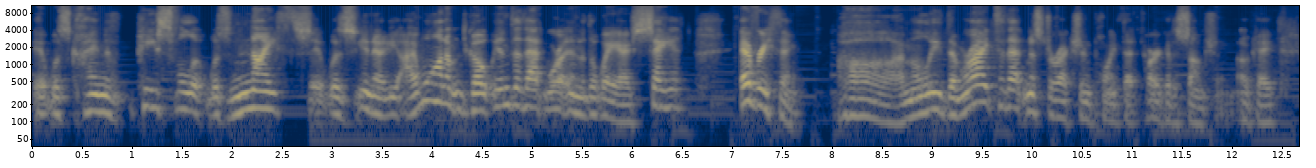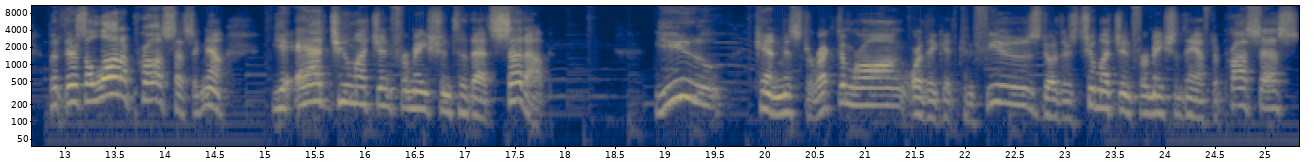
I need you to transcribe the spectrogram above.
It was kind of peaceful. It was nice. It was, you know, I want them to go into that world, into the way I say it, everything. Oh, I'm going to lead them right to that misdirection point, that target assumption. Okay. But there's a lot of processing. Now, you add too much information to that setup, you can misdirect them wrong, or they get confused, or there's too much information they have to process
